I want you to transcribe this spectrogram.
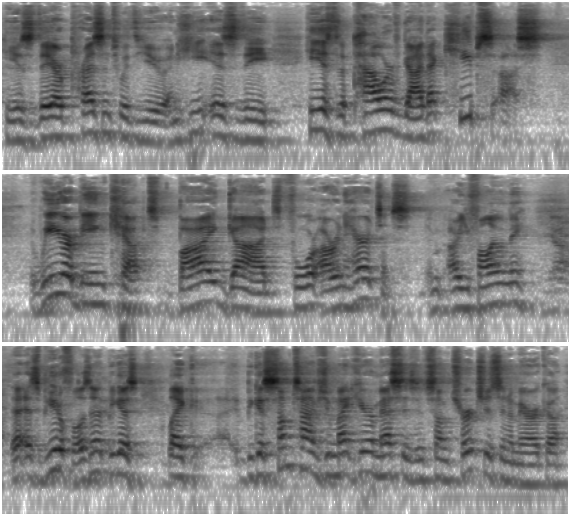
He is there present with you and he is the he is the power of God that keeps us. We are being kept by God for our inheritance. Are you following me? Yeah. That's beautiful, isn't it? Because like because sometimes you might hear a message in some churches in America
